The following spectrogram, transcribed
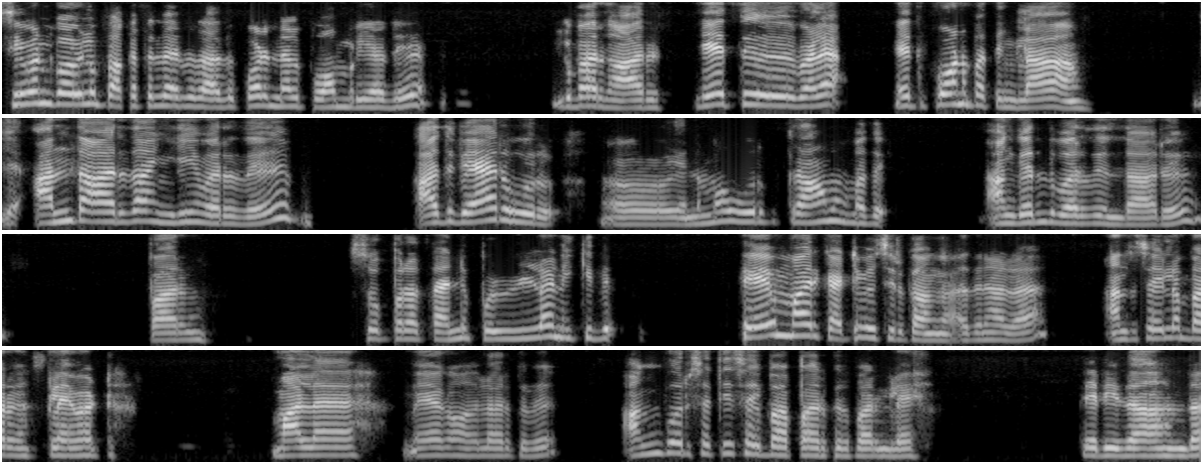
சிவன் கோவிலும் பக்கத்துல இருக்குது. அது கூட என்னால் போக முடியாது. இங்க பாருங்க ஆறு. நேத்து விளை நேத்து போன பாத்தீங்களா? அந்த ஆறு தான் இங்கேயும் வருது. அது வேற ஊர். என்னமோ ஊருக்கு கிராமம் அது. அங்கேருந்து வருது இந்த ஆறு. பாருங்க. சூப்பரா தண்ணி ஃபுல்லா நிக்குது. தேவை மாதிரி கட்டி வச்சிருக்காங்க. அதனால அந்த சைட்லாம் பாருங்க கிளைமேட் மழை மேகம் அதெல்லாம் இருக்குது. அங்க ஒரு சத்யசாய் பாப்பா இருக்குது பாருங்களே. தெரியுதா? அந்த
